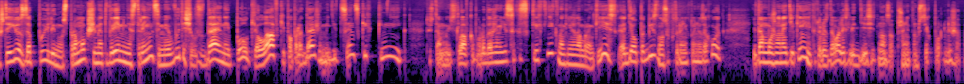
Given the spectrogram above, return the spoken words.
потому что ее запыленную, с промокшими от времени страницами вытащил с дальней полки лавки по продаже медицинских книг. То есть там есть лавка по продаже медицинских книг на книжном рынке, есть отдел по бизнесу, в который никто не заходит, и там можно найти книги, которые сдавались лет 10 назад, потому что они там с тех пор лежат.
